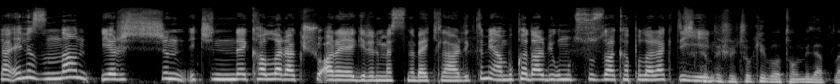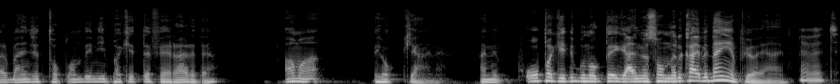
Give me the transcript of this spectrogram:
Ya en azından yarışın içinde kalarak şu araya girilmesini beklerdik değil mi? Yani bu kadar bir umutsuzluğa kapılarak değil. Sıkıntı şu çok iyi bir otomobil yaptılar. Bence toplamda en iyi pakette Ferrari'de. Ama yok yani. Hani o paketi bu noktaya gelmesi onları kaybeden yapıyor yani. Evet.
